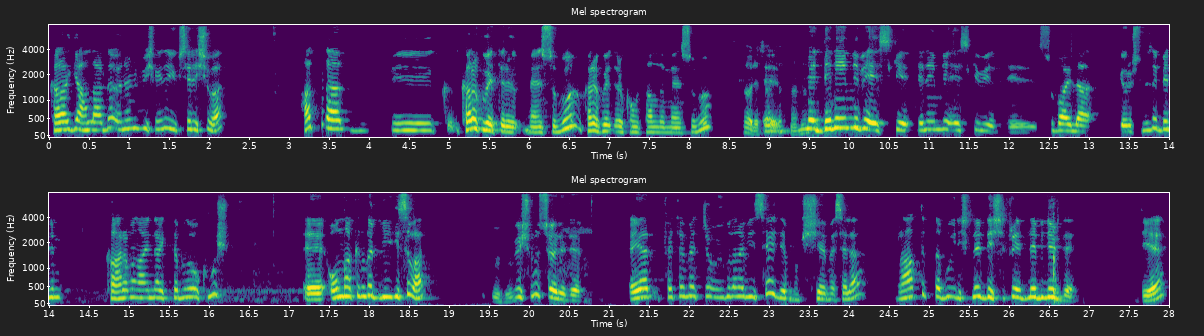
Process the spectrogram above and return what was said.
karargahlarda önemli bir şekilde yükselişi var. Hatta e, Kara Kuvvetleri mensubu, Kara Kuvvetleri Komutanlığı mensubu Öyle e, zaten. E, ve deneyimli bir eski, deneyimli eski bir e, subayla görüştüğümüzde benim Kahraman Ayinler kitabını okumuş. E, onun hakkında bilgisi var. Hı hı. Ve şunu söyledi. Eğer fetometre uygulanabilseydi bu kişiye mesela rahatlıkla bu ilişkiler deşifre edilebilirdi diye.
